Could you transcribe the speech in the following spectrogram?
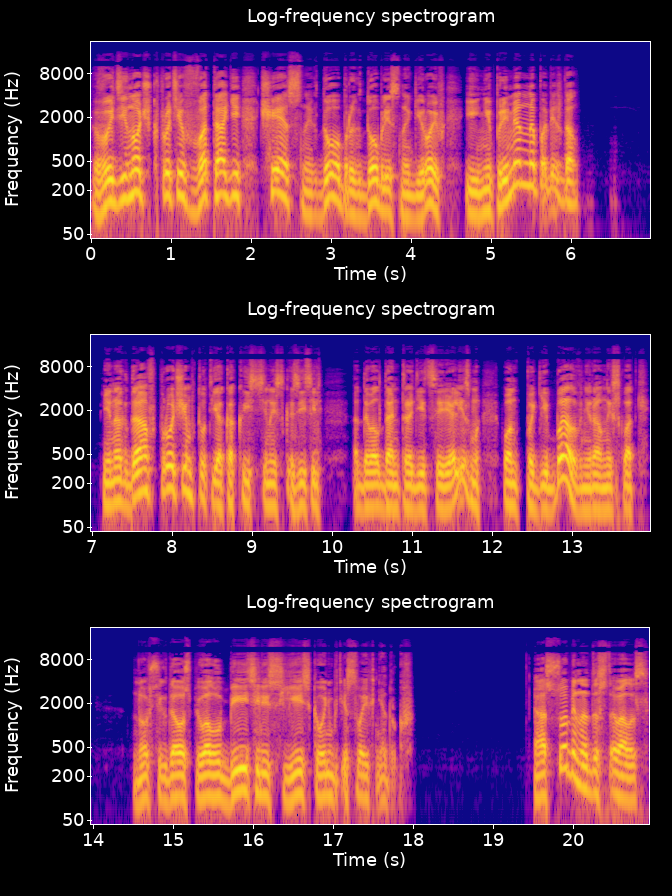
в одиночку против ватаги честных, добрых, доблестных героев и непременно побеждал. Иногда, впрочем, тут я, как истинный сказитель, отдавал дань традиции реализма, он погибал в неравной схватке, но всегда успевал убить или съесть кого-нибудь из своих недругов. Особенно доставалось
